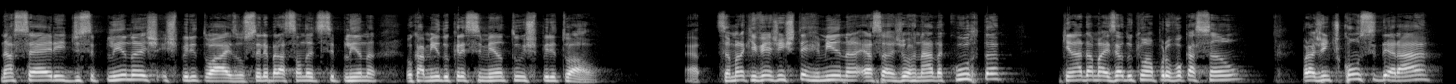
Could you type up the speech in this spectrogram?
na série Disciplinas Espirituais, ou celebração da disciplina, o caminho do crescimento espiritual. É, semana que vem a gente termina essa jornada curta, que nada mais é do que uma provocação para a gente considerar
